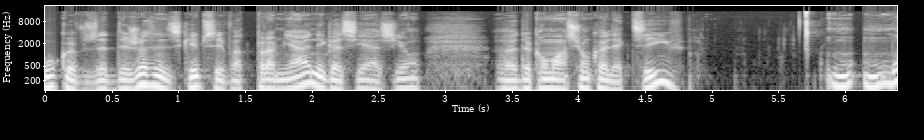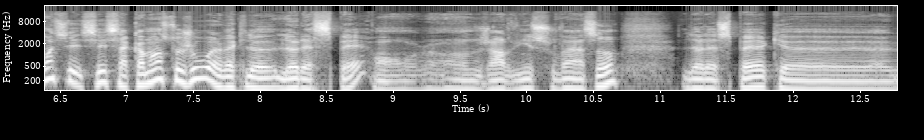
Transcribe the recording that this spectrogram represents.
ou que vous êtes déjà syndiqué, c'est votre première négociation de convention collective, moi, c'est, ça commence toujours avec le, respect. j'en reviens souvent à ça. Le respect que,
